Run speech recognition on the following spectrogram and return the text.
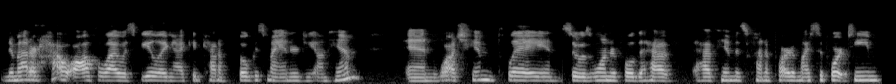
no matter how awful I was feeling, I could kind of focus my energy on him and watch him play. And so it was wonderful to have have him as kind of part of my support team.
